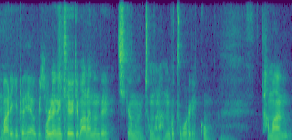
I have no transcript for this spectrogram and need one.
말이기도 해요, 그죠? 원래는 계획이 많았는데 지금은 정말 아무것도 모르겠고 다만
